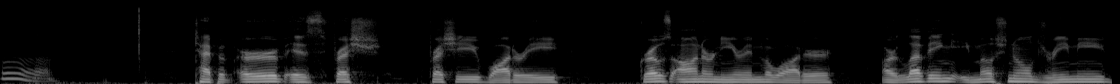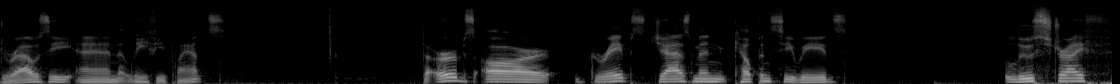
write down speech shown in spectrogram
Hmm. type of herb is fresh freshy watery grows on or near in the water are loving, emotional, dreamy, drowsy, and leafy plants. The herbs are grapes, jasmine, kelp and seaweeds, loosestrife,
